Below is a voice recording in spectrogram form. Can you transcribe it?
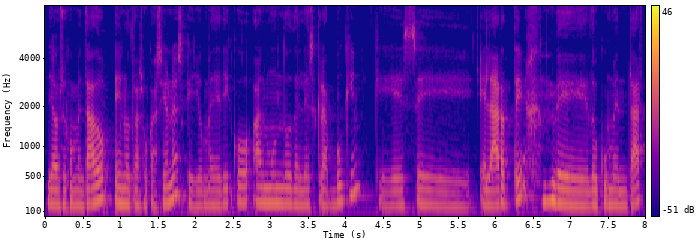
Ya os he comentado en otras ocasiones que yo me dedico al mundo del scrapbooking, que es eh, el arte de documentar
